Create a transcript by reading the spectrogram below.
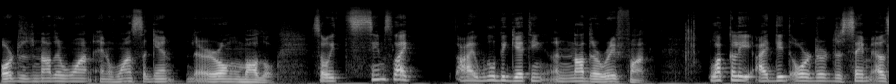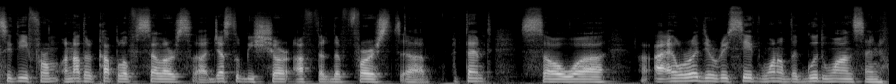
ordered another one, and once again the wrong model. So it seems like I will be getting another refund. Luckily, I did order the same LCD from another couple of sellers uh, just to be sure after the first uh, attempt. So uh, I already received one of the good ones and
